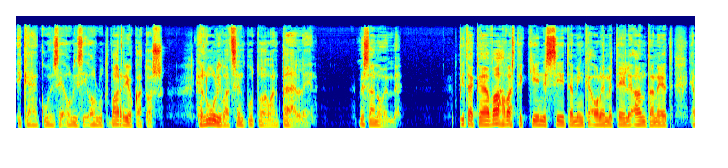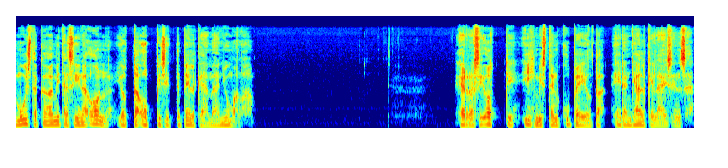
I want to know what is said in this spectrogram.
ikään kuin se olisi ollut varjokatos, he luulivat sen putoavan päälleen. Me sanoimme, pitäkää vahvasti kiinni siitä, minkä olemme teille antaneet, ja muistakaa, mitä siinä on, jotta oppisitte pelkäämään Jumalaa. Herrasi otti ihmisten kupeilta heidän jälkeläisensä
